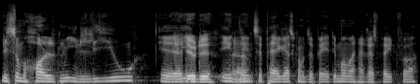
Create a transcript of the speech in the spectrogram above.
ligesom holde dem i live, øh, det er jo det, Indtil, ja. indtil Packers kommer tilbage, det må man have respekt for.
